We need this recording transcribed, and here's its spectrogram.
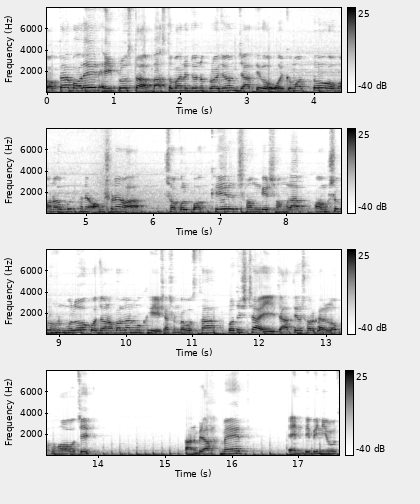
বক্তারা বলেন, এই প্রস্তাব বাস্তবায়নের জন্য প্রয়োজন জাতীয় ঐকমত্য ও গণ অভ্যুত্থানে অংশ নেওয়া। সকল পক্ষের সঙ্গে সংলাপ, অংশগ্রহণমূলক ও জনকল্যাণমুখী শাসন ব্যবস্থা প্রতিষ্ঠাই জাতীয় সরকারের লক্ষ্য হওয়া উচিত। Tanvir Ahmed NPB news.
